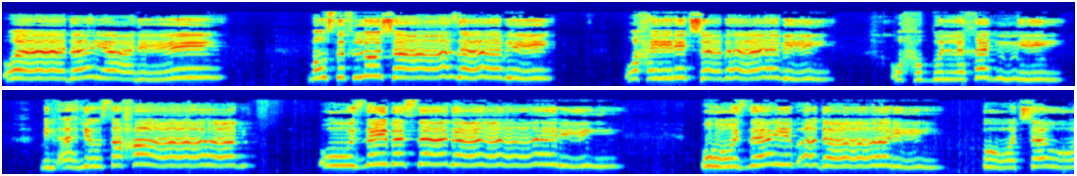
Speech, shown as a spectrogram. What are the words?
وأداري عليه موصفلوش عذابي وحيرة شبابي. وحبه اللي خدني من أهلي وصحابي. وإزاي بس أداري؟ وهو إزاي يبقى جاري؟ وهو اتشوق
